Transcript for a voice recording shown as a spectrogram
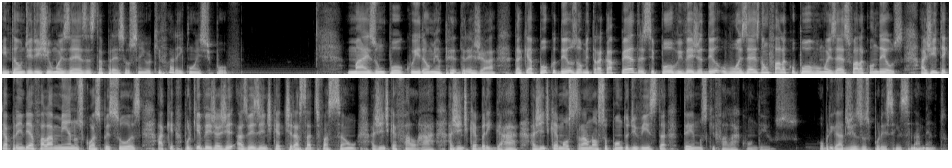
Então dirigiu Moisés esta prece ao Senhor: Que farei com este povo? Mais um pouco irão me apedrejar. Daqui a pouco Deus vai me tracar pedra esse povo. E veja, Deus, Moisés não fala com o povo, Moisés fala com Deus. A gente tem que aprender a falar menos com as pessoas. Porque veja, às vezes a gente quer tirar satisfação, a gente quer falar, a gente quer brigar, a gente quer mostrar o nosso ponto de vista. Temos que falar com Deus. Obrigado, Jesus, por esse ensinamento.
